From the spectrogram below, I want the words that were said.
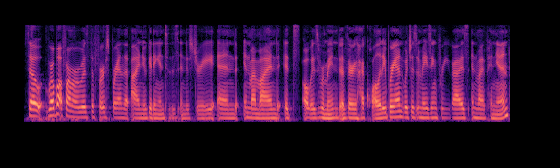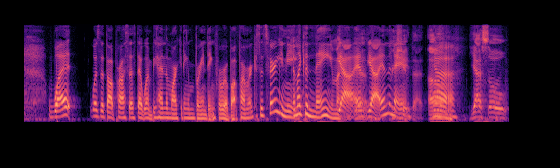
So, Robot Pharmer was the first brand that I knew getting into this industry. And in my mind, it's always remained a very high quality brand, which is amazing for you guys, in my opinion. What was the thought process that went behind the marketing and branding for Robot Pharmer? Because it's very unique. And like the name. Yeah, and yeah, and the name. I Appreciate name. that. Um, yeah. Yeah, so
